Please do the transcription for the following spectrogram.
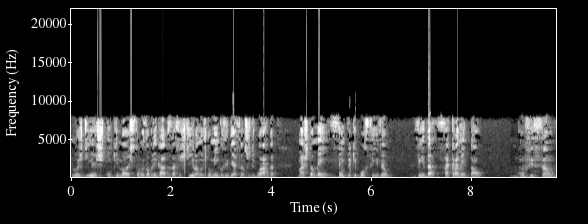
nos dias em que nós somos obrigados a assisti-la, nos domingos e dias santos de guarda, mas também, sempre que possível, vida sacramental, confissão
